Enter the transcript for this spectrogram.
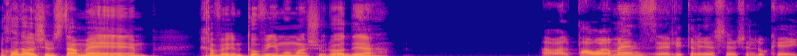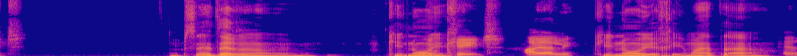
יכול להיות שהם סתם אה, חברים טובים או משהו, לא יודע. אבל Power Man זה literally השם של לוק קייג'. בסדר, אה, כינוי, לוק קייג'. היה לי. כינוי אחי, מה אתה... כן.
